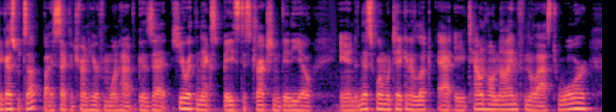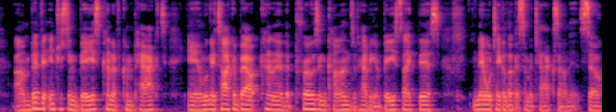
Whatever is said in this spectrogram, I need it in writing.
Hey guys, what's up? Bisectatron here from One Hive Gazette, here with the next base destruction video. And in this one, we're taking a look at a Town Hall 9 from the last war. Um, bit of an interesting base, kind of compact. And we're going to talk about kind of the pros and cons of having a base like this. And then we'll take a look at some attacks on it. So,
